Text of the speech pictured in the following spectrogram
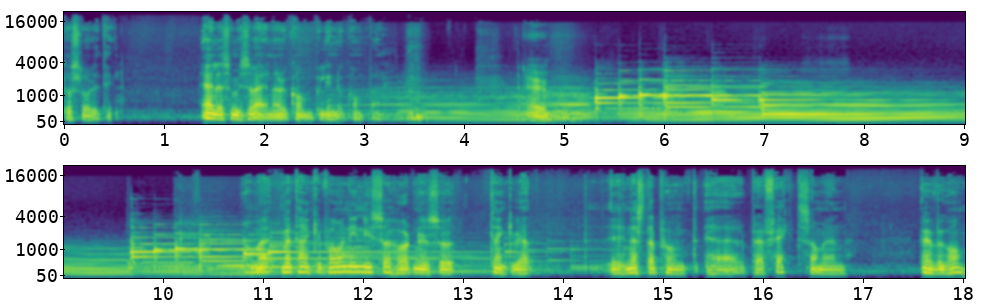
då slår det till. Eller som i Sverige när du kommer på Lind Company. Ja, med, med tanke på vad ni nyss har hört nu så tänker vi att eh, nästa punkt är perfekt som en övergång.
